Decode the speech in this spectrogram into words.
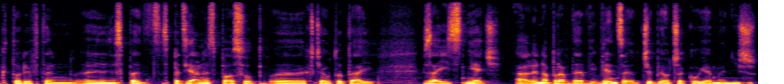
który w ten e, spe specjalny sposób e, chciał tutaj zaistnieć, ale naprawdę więcej od ciebie oczekujemy niż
